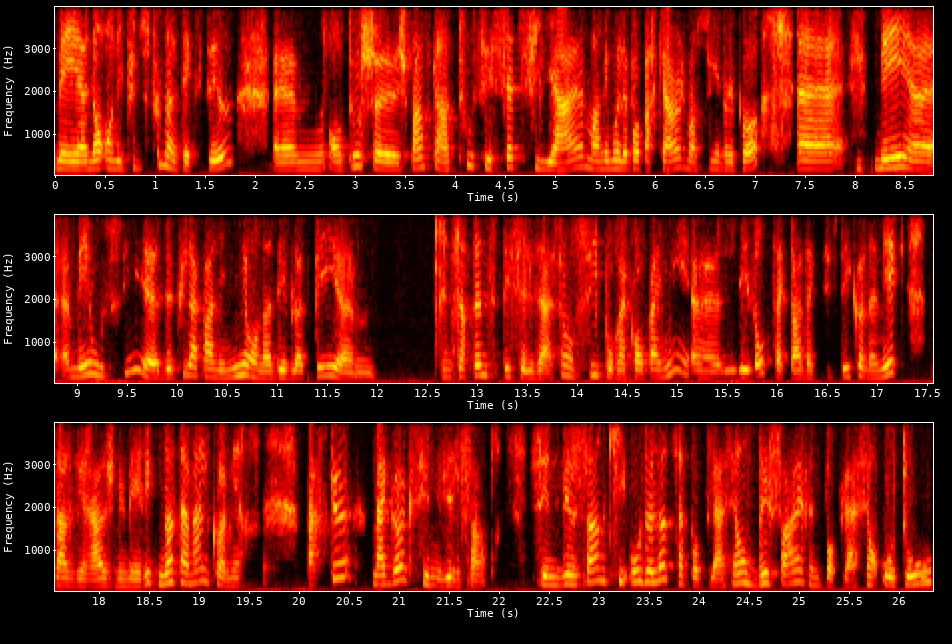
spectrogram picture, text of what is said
Mais non, on n'est plus du tout dans le textile. on touche, je pense qu'en tout, c'est sept filières. M'en moi pas par cœur, je m'en souviendrai pas. mais mais aussi, depuis la pandémie, on a développé une certaine spécialisation aussi pour accompagner euh, les autres secteurs d'activité économique dans le virage numérique, notamment le commerce. Parce que Magog, c'est une ville-centre. C'est une ville-centre qui, au-delà de sa population, dessert une population autour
